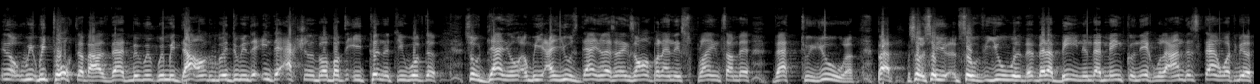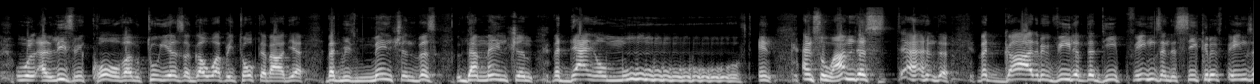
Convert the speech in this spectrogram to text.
You know, we, we talked about that when we down, we're doing the interaction about the eternity with the, so Daniel, and we, I use Daniel as an example and explain something that to you. But so, so you, so you that have been in that main Connect will understand what we will at least recall from two years ago what we talked about. Yeah, that we mentioned this dimension that Daniel moved in, and so understand but God revealed the deep things and the secret things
